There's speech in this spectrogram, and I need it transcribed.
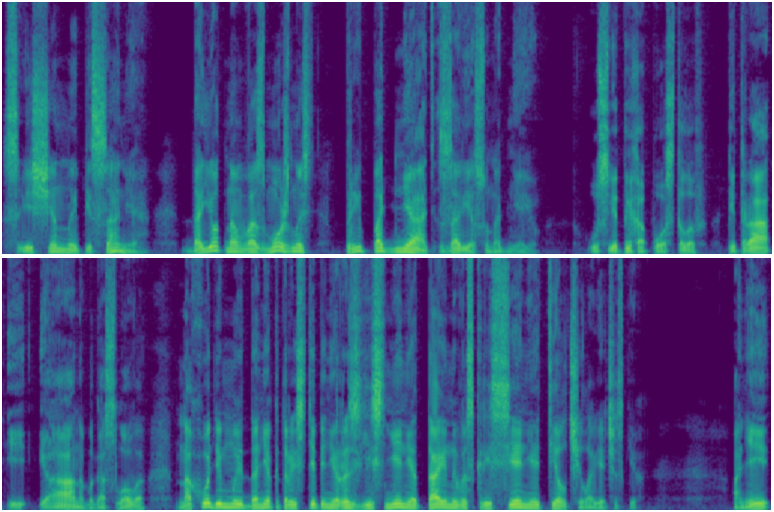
Священное Писание дает нам возможность приподнять завесу над нею. У святых апостолов Петра и Иоанна Богослова находим мы до некоторой степени разъяснение тайны воскресения тел человеческих. Они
